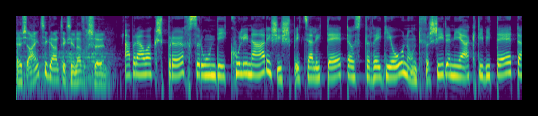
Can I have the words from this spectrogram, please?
es war einzigartig und einfach schön. Aber auch eine Gesprächsrunde, kulinarische Spezialitäten aus der Region und verschiedene Aktivitäten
